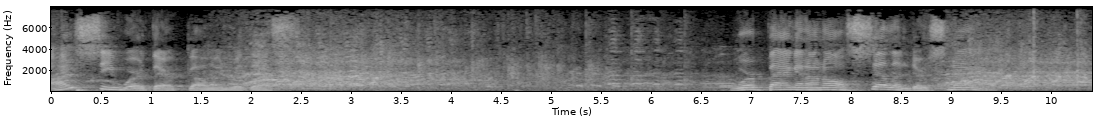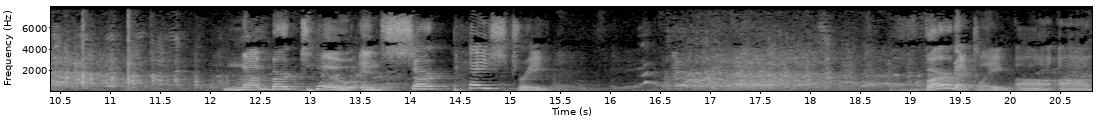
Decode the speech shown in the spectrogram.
I see where they're going with this. We're banging on all cylinders now. Number two, insert pastry vertically. Oh, oh.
